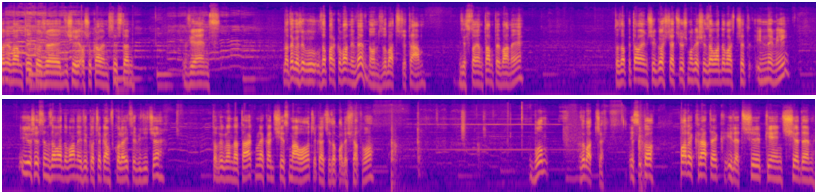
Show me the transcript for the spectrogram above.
Powiem Wam tylko, że dzisiaj oszukałem system, więc dlatego, że był zaparkowany wewnątrz, zobaczcie tam, gdzie stoją tamte wany, to zapytałem się gościa, czy już mogę się załadować przed innymi. I już jestem załadowany, tylko czekam w kolejce, widzicie? To wygląda tak. Mleka dzisiaj jest mało. Czekajcie, zapalę światło. Bum. Zobaczcie. Jest tylko parę kratek. Ile? 3, 5, 7,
